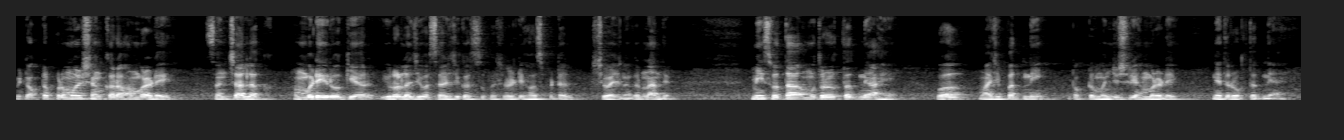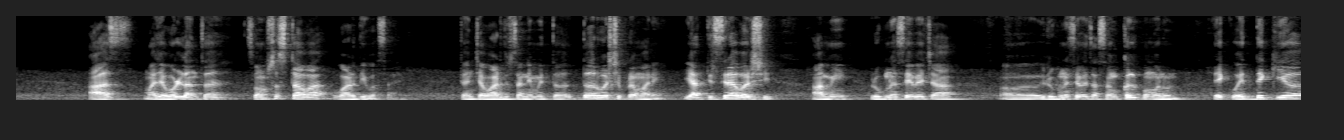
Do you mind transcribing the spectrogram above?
मी डॉक्टर प्रमोल शंकरराव हंबर्डे संचालक हंबर्डे युरो केअर युरोलॉजी व surgical speciality hospital Shivajinagar Nanded. मी स्वतः मूत्ररोगतज्ञ आहे व माझी पत्नी डॉक्टर मंजुश्री हंबर्डे नेत्ररोगतज्ञ आहे. आज माझ्या वडिलांचा चौसष्टावा वाढदिवस आहे. त्यांच्या वाढदिवसानिमित्त दरवर्षीप्रमाणे या तिसऱ्या वर्षी आम्ही रुग्णसेवेच्या रुग्णसेवेचा संकल्प म्हणून एक वैद्यकीय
